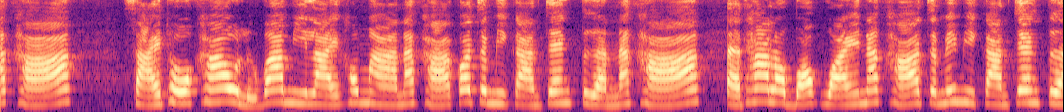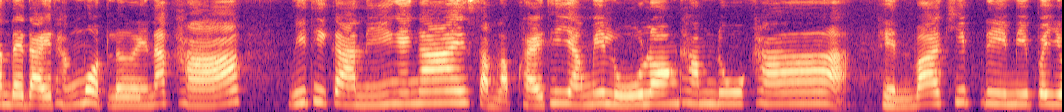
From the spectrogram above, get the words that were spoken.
นะคะ สายโทรเข้าหรือว่ามีไลน์เข้ามานะคะ ก็จะมีการแจ้งเตือนนะคะ แต่ถ้าเราบล็อกไว้นะคะ จะไม่มีการแจ้งเตือนใด ๆ ทั้งหมดเลยนะคะ วิธีการนี้ง่าย ๆสำหรับใครที่ยังไม่รู้ลองทำดูค่ะ เห็นว่าคลิปดีมีประโย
